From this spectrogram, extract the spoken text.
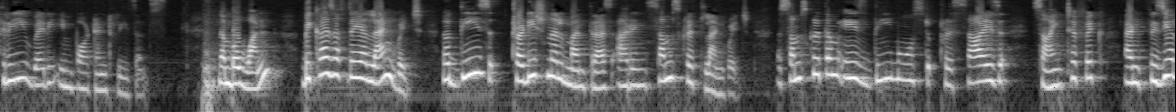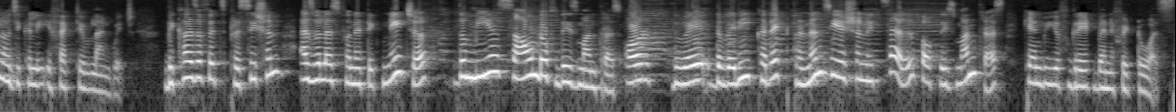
three very important reasons. Number one, because of their language. Now, these traditional mantras are in Sanskrit language. Sanskritam is the most precise, scientific, and physiologically effective language. Because of its precision as well as phonetic nature, the mere sound of these mantras or the way the very correct pronunciation itself of these mantras can be of great benefit to us.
